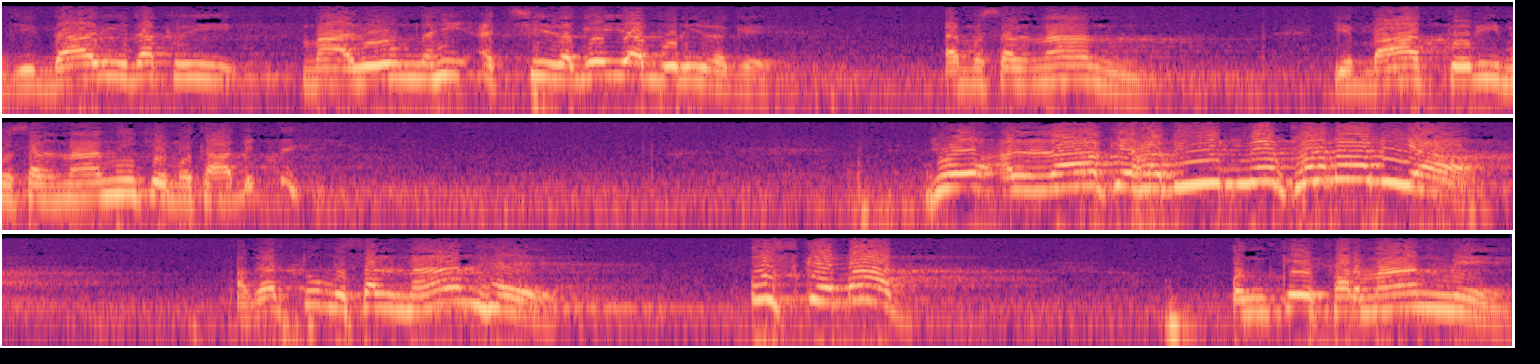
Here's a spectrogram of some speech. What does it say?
جی داڑھی رکھ لی معلوم نہیں، اچھی لگے یا بری لگے؟ اے مسلمان، یہ بات تیری مسلمانی کے مطابق نہیں۔ جو اللہ کے حبیب نے فرما دیا۔ اگر تو مسلمان ہے، اس کے بعد ان کے فرمان میں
